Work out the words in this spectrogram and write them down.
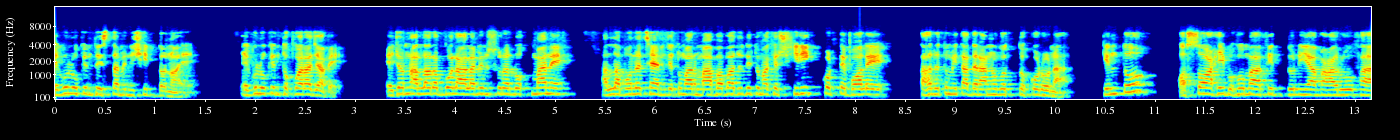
এগুলো কিন্তু ইসলামে নিষিদ্ধ নয়। এগুলো কিন্তু করা যাবে। এজন্য আল্লাহ রব্বুল আলমিন সুরা লোকমানে আল্লাহ বলেছেন যে, তোমার মা বাবা যদি তোমাকে শিরিক করতে বলে, তাহলে তুমি তাদের আনুগত্য করো না। কিন্তু অসহিব হুমা ফিদ দুনিয়া মারুফা,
